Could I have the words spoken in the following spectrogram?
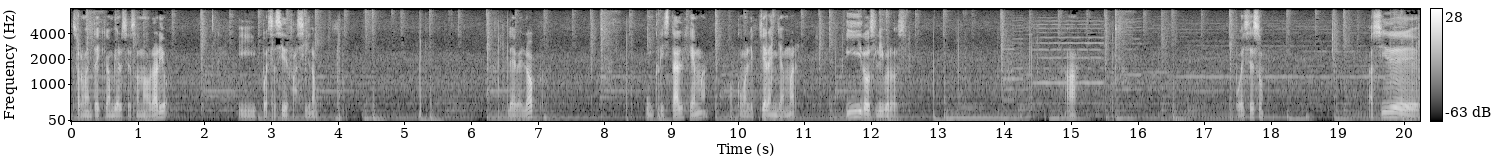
Solamente hay que cambiarse a zona horario. Y pues así de fácil, ¿no? Level up. Un cristal, gema. O como le quieran llamar. Y dos libros. Ah. Pues eso. Así de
